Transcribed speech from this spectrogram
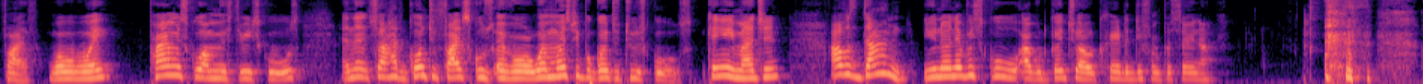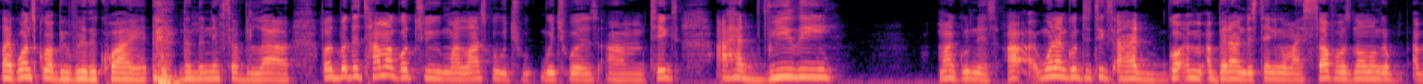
five. Wait, wait, wait. Primary school, I moved three schools. And then, so I had gone to five schools overall when most people go to two schools. Can you imagine? I was done. You know, in every school I would go to, I would create a different persona. like one school I'd be really quiet, then the next I'd be loud. But by the time I got to my last school, which which was um Tigs, I had really my goodness. I, when i go to TIGS, i had gotten a better understanding of myself. I was no longer uh,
